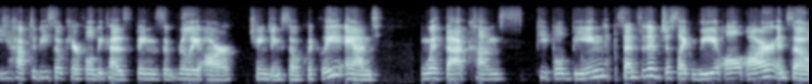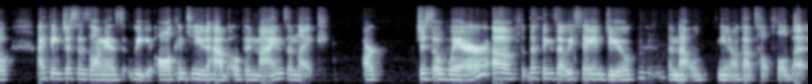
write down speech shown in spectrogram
you have to be so careful because things really are changing so quickly and with that comes people being sensitive just like we all are and so i think just as long as we all continue to have open minds and like are just aware of the things that we say and do mm-hmm. then that will you know that's helpful but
